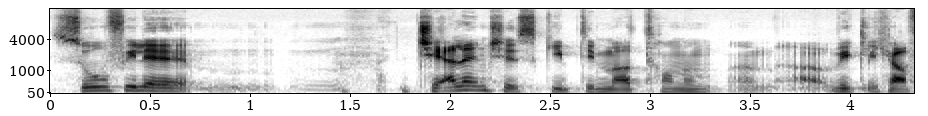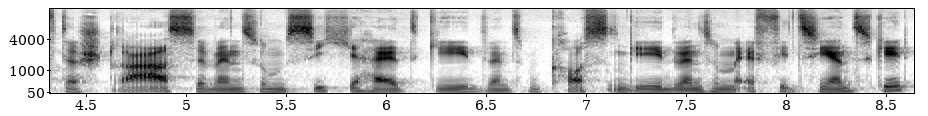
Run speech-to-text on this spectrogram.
so viele Challenges gibt im Autonom, äh, wirklich auf der Straße, wenn es um Sicherheit geht, wenn es um Kosten geht, wenn es um Effizienz geht.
